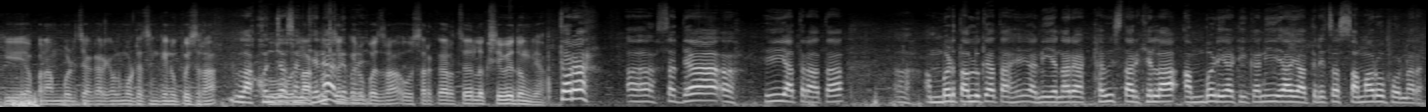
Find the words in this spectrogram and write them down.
की आपण अंबडच्या कार्यक्रमात मोठ्या संख्येने उपस्थित राहा. लाखोंच्या व संख्येने लाखो आले संख्येने पाहिजे. उपस्थित राहा. व सरकारचं लक्ष वेधून घ्या. तर अ, सध्या अ, ही यात्रा आता अ, अंबड तालुक्यात आहे आणि येणाऱ्या अठ्ठावीस तारखेला अंबड या ठिकाणी या यात्रेचा समारोप होणार आहे.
